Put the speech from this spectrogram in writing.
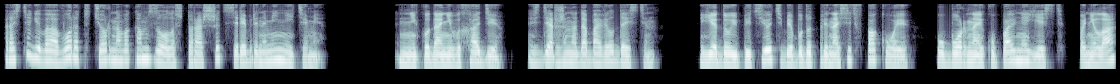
расстегивая ворот черного камзола, что расшит серебряными нитями. «Никуда не выходи», — сдержанно добавил Дестин. «Еду и питье тебе будут приносить в покое. Уборная и купальня есть. Поняла?»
